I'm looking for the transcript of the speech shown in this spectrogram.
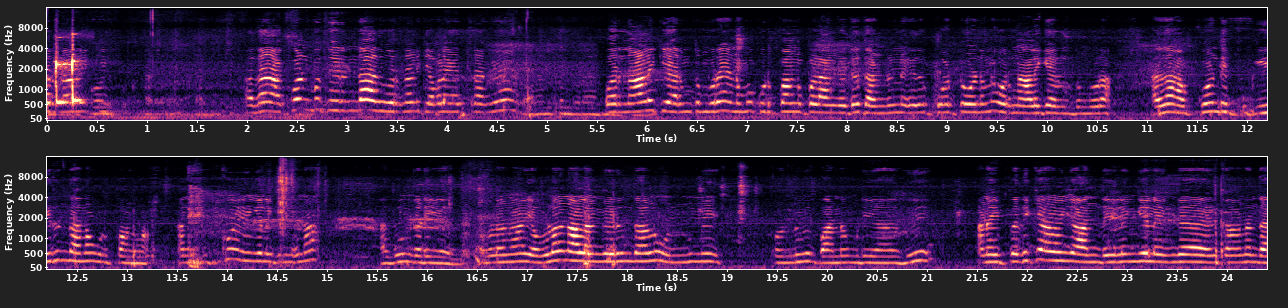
ஒரு நாளைக்கு. அதான் அக்கௌண்ட் புக் இருந்தா அது ஒரு நாளைக்கு எவ்வளவு ஏத்துறாங்க? ஒரு நாளைக்கு இரநூத்தம்பது ரூபா என்னமோ கொடுப்பாங்க போல அங்கே ஏதோ தண்டனை ஏதோ போட்ட உடனே ஒரு நாளைக்கு இரநூத்தம்பது ரூபா. அதுதான் அக்கௌண்ட் இப்போ இருந்தால் தான் கொடுப்பாங்களாம். அந்த புக்கும் எங்களுக்கு இல்லைன்னா அதுவும் கிடையாது. அவ்வளோ நாள் எவ்வளோ நாள் அங்கே இருந்தாலும் ஒன்றுமே ஒன்றுமே பண்ண முடியாது. ஆனால் இப்போதைக்கு அவங்க அந்த இலங்கையில் எங்கே இருக்காங்கன்னா அந்த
